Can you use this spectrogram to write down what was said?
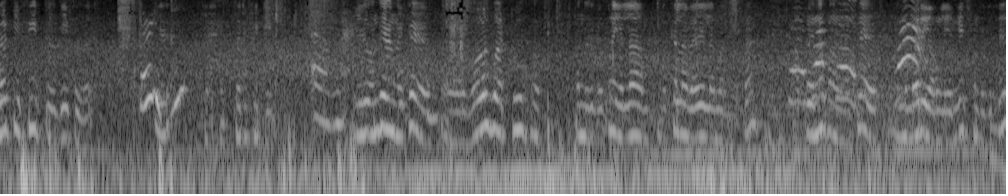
thirty feet deep இது தேர்ட்டி ஃபீட் டீப் இது வந்து என்னன்னாக்கா வேர்ல்டு வார் டூ வந்ததுக்கப்புறம் எல்லா மக்கள்லாம் வேலை இல்லாமல் இருந்தப்ப அப்போ என்ன பண்ணாங்கன்னாக்கா இந்த மாதிரி அவங்களை என்கேஜ் பண்ணுறதுக்கு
